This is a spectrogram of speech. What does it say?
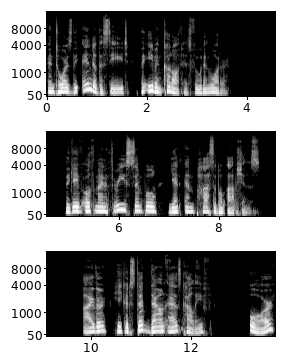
And towards the end of the siege, they even cut off his food and water. They gave Uthman three simple yet impossible options. Either he could step down as caliph, or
